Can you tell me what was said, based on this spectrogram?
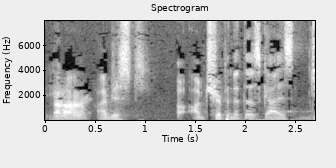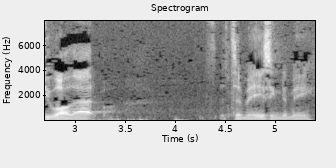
You know, Uh-huh. I'm just, I'm tripping that those guys do all that. It's amazing to me.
